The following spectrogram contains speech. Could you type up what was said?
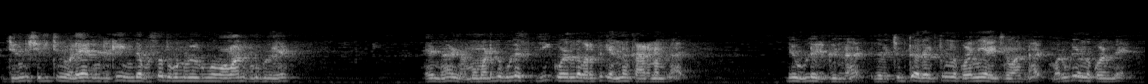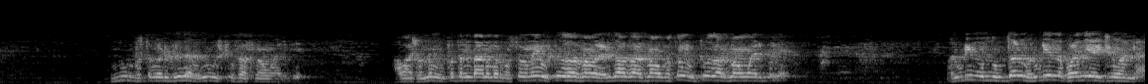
வச்சுக்கிட்டு சிரிச்சுன்னு விளையாடிட்டு இருக்கு இந்த புஷ்பத்தை கொண்டு போய் விடுவோமான்னு கொடுக்குறது ஏனால் நம்ம மடத்துக்குள்ள ஸ்திரீ குழந்தை வரதுக்கு என்ன காரணம்னா இது உள்ள இருக்குன்னா இதை வச்சுட்டு அதை எடுத்து அந்த குழந்தைய அழிச்சுன்னு வந்தாள் மறுபடியும் அந்த குழந்தை இன்னொரு புத்தகம் எடுக்கிறது அதுவும் விஷ்ணு சாஸ்திரமா இருக்கு. அவ சொன்ன முப்பத்தி ரெண்டாம் நம்பர் புஸ்தகமே விஷ்ணு சாஸ்திரம் லலிதா சாஸ்திரமா புஸ்தகம் விஷ்ணு சாஸ்திரமா இருக்குன்னு. மறுபடியும் ஒன்று விட்டால் மறுபடியும் அந்த குழந்தைய ஆயிடுச்சுன்னு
